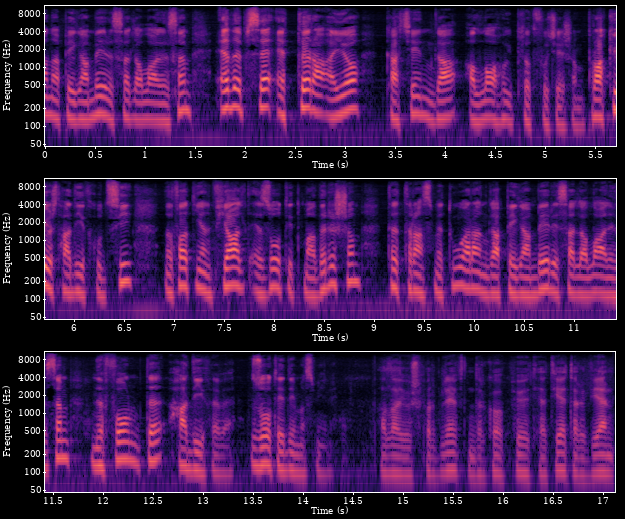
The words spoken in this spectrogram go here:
ana e pejgamberit sallallahu alejhi ve selem, edhe pse e tëra ajo ka qenë nga Allahu i Plotfuqishëm. Pra ky është hadith kudsi, do thotë janë fjalët e Zotit të Madhërishëm të transmetuara nga pejgamberi sallallahu alejhi ve selem në formë të haditheve. Zoti e di më së miri. Allahu ju shpërbleftë, ndërkohë pyetja tjetër vjen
